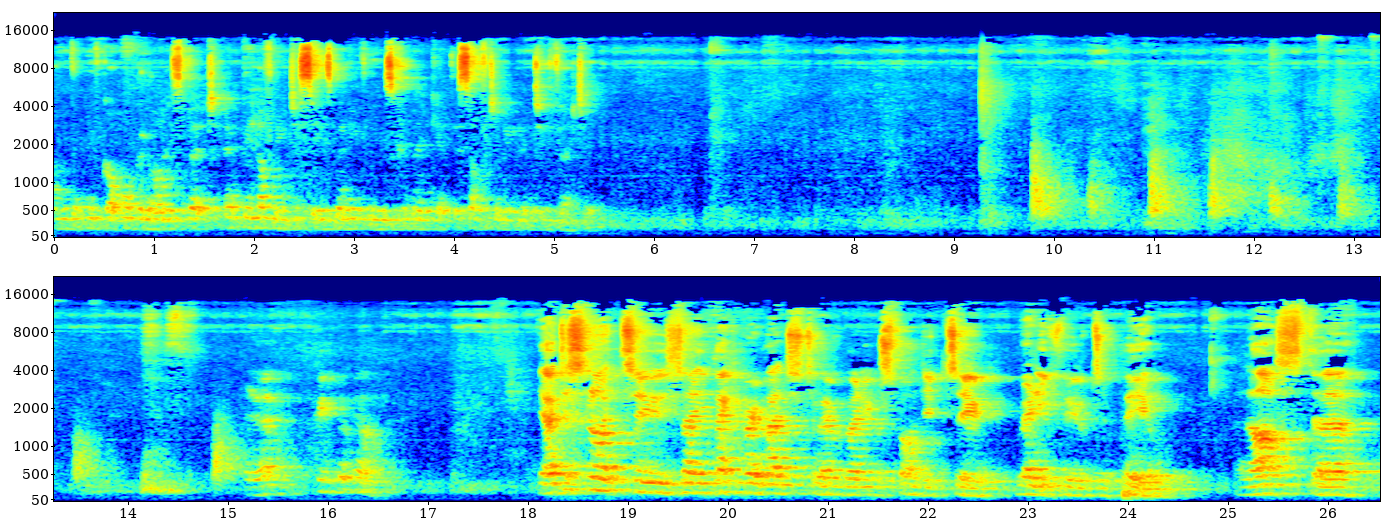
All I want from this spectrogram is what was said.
um, that you've got organised, but it'd be lovely to see as many of you as can make it this afternoon at 2.30. Yeah, can you put me on? Yeah, I'd just like to say thank you very much to everybody who responded to ReadiFood appeal. Last, uh,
